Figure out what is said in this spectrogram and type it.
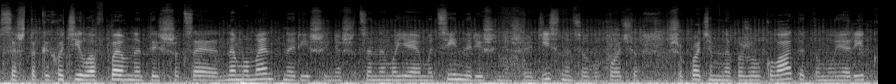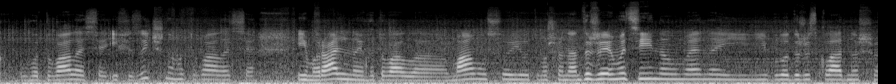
все ж таки хотіла впевнити, що це не моментне рішення, що це не моє емоційне рішення, що я дійсно цього хочу, щоб потім не пожалкувати. Тому я рік готувалася і фізично готувалася, і морально, і готувала маму свою, тому що вона дуже емоційна у мене, і їй було дуже складно, що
